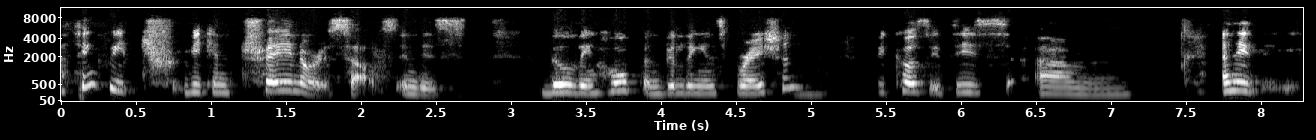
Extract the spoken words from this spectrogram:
I think we tr- we can train ourselves in this building hope and building inspiration because it is um, and it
